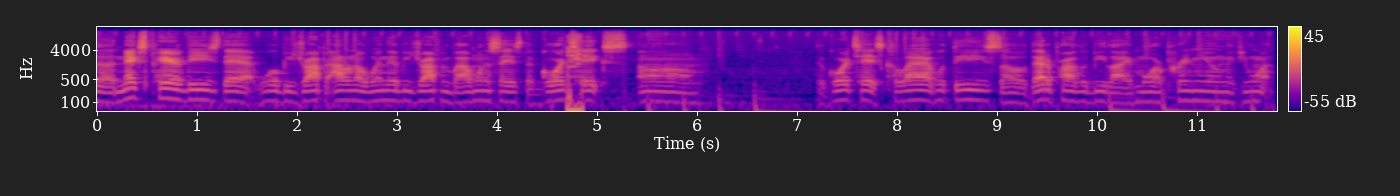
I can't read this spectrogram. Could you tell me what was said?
the next pair of these that will be dropping, I don't know when they'll be dropping, but I want to say it's the Gore-Tex, um, the Gore-Tex collab with these, so that'll probably be like more premium if you want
